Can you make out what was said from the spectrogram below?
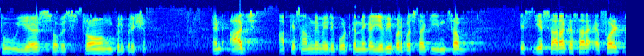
two years of a strong preparation. And आज आपके सामने में रिपोर्ट करने का ये भी पर्पज था कि इन सब इस ये सारा का सारा एफर्ट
